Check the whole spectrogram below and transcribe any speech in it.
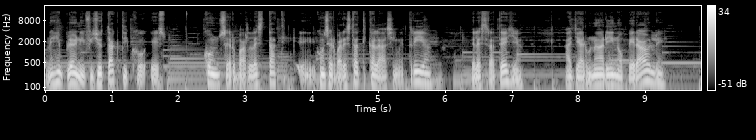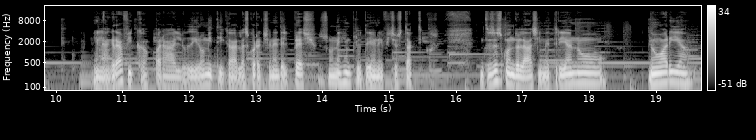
Un ejemplo de beneficio táctico es conservar, la estática, eh, conservar estática la asimetría de la estrategia, hallar un área inoperable en la gráfica para eludir o mitigar las correcciones del precio. Son ejemplos de beneficios tácticos. Entonces cuando la asimetría no, no varía,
